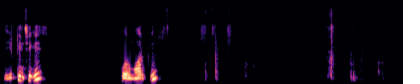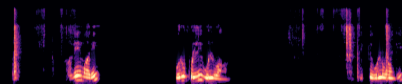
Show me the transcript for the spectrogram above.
இந்த எட்டு இன்ச்சுக்கு ஒரு மார்க்கு அதே மாதிரி ஒரு புள்ளி உள் வாங்கணும். நெக்கு உள் வாங்கி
